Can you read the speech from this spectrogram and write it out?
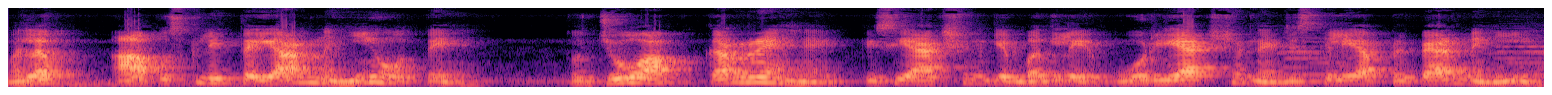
मतलब आप उसके लिए तैयार नहीं होते हैं। तो जो आप कर रहे हैं किसी एक्शन के बदले, वो रिएक्शन है, जिसके लिए आप प्रिपेयर नहीं है।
